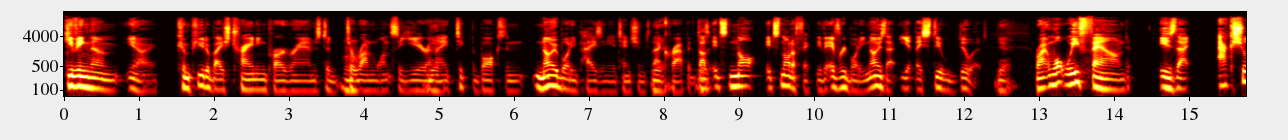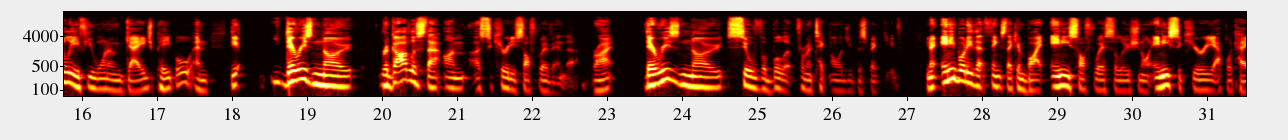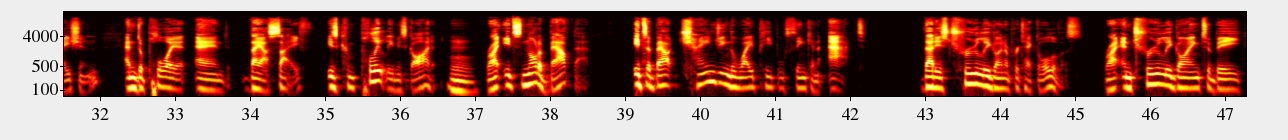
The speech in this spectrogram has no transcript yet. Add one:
giving them, you know, computer based training programs to, to Mm. run once a year and Yeah. they tick the box and nobody pays any attention to that Yeah. crap. It does it's not it's not effective. Everybody knows that, yet they still do it Yeah. right? And what we found is that actually, if you want to engage people, and the there is no, regardless that I'm a security software vendor, right? There is no silver bullet from a technology perspective. You know, anybody that thinks they can buy any software solution or any security application and deploy it and they are safe is completely misguided Mm. right? It's not about that. It's about changing the way people think and act that is truly going to protect all of us, right? And truly going to be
